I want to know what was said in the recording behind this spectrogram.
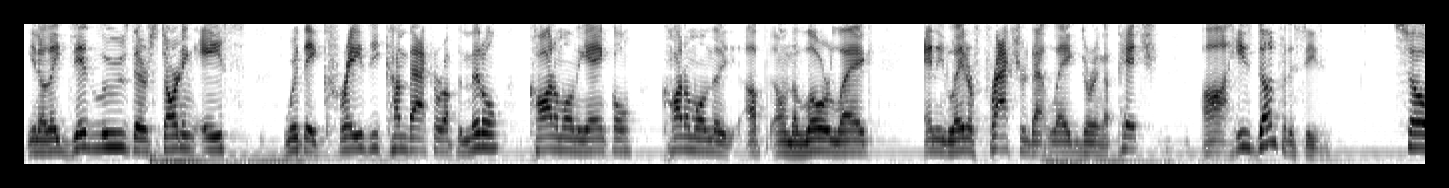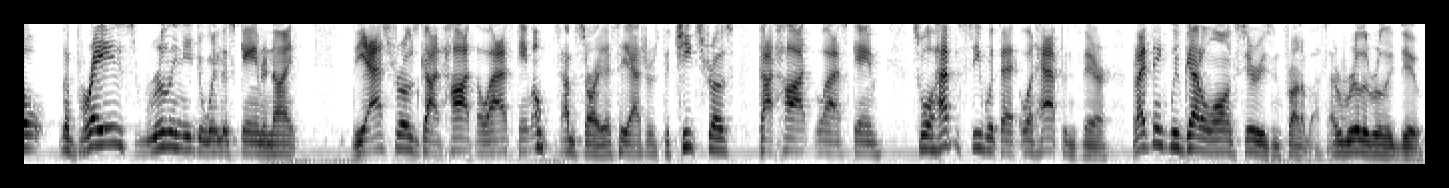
You know, they did lose their starting ace with a crazy comebacker up the middle, caught him on the ankle, caught him on the up on the lower leg, and he later fractured that leg during a pitch. Uh, he's done for the season. So the Braves really need to win this game tonight. The Astros got hot the last game. Oh, I'm sorry, I say Astros. The Cheatstros got hot last game. So we'll have to see what that what happens there. But I think we've got a long series in front of us. I really, really do.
